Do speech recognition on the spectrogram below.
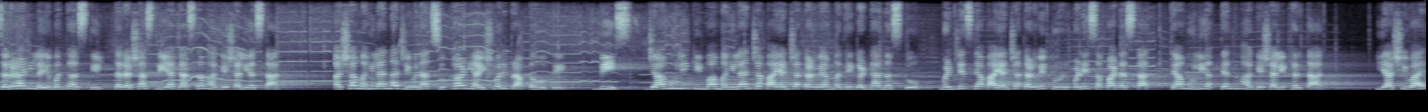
सरळ आणि लयबद्ध असतील तर अशा स्त्रिया जास्त भाग्यशाली असतात. अशा महिलांना जीवनात सुख आणि ऐश्वर प्राप्त होते. वीस. ज्या मुली किंवा महिलांच्या पायांच्या तळव्यांमध्ये गड्ढा नसतो म्हणजेच त्या पायांच्या तळवे पूर्णपणे सपाट असतात त्या मुली अत्यंत भाग्यशाली ठरतात. याशिवाय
